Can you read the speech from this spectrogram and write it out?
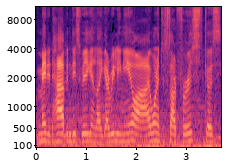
made it happen this weekend. Like I really knew I wanted to start first because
